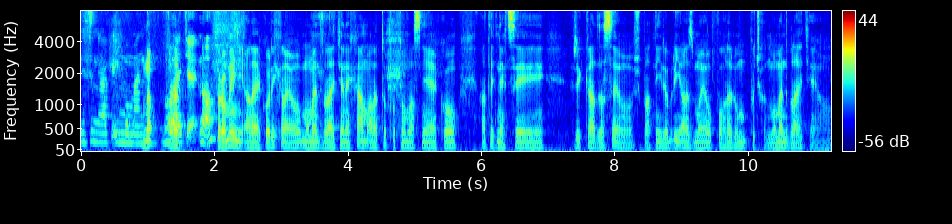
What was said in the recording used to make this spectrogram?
uh, jsem nějaký moment no, v létě, no. Promiň, ale jako rychle, jo, moment v létě nechám, ale to potom vlastně jako, a teď nechci říkat zase, jo, špatný, dobrý, ale z mého pohledu, počkat, moment v létě, jo.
